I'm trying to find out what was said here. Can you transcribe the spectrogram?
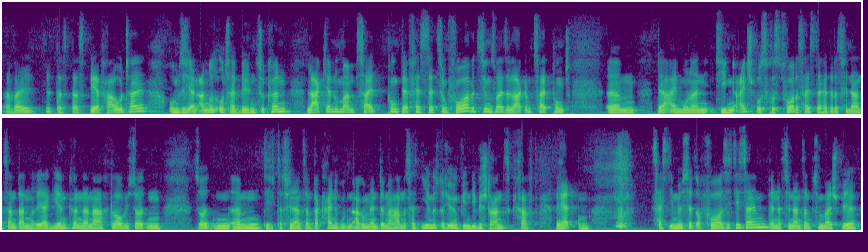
Weil das, das BFH-Urteil, um sich ein anderes Urteil bilden zu können, lag ja nun mal am Zeitpunkt der Festsetzung vor, beziehungsweise lag im Zeitpunkt ähm, der einmonatigen Einspruchsfrist vor. Das heißt, da hätte das Finanzamt dann reagieren können. Danach, glaube ich, sollten, sollten ähm, die, das Finanzamt da keine guten Argumente mehr haben. Das heißt, ihr müsst euch irgendwie in die Bestandskraft retten. Das heißt, ihr müsst jetzt auch vorsichtig sein, wenn das Finanzamt zum Beispiel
